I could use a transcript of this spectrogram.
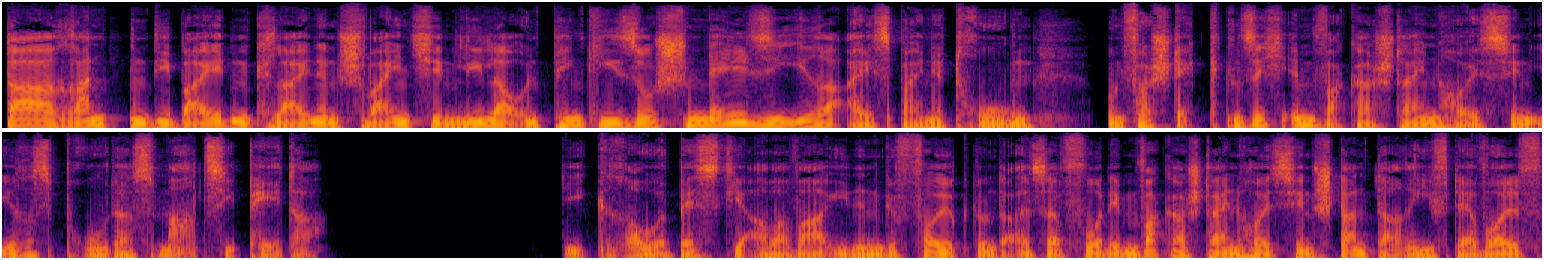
Da rannten die beiden kleinen Schweinchen Lila und Pinky so schnell sie ihre Eisbeine trugen und versteckten sich im Wackersteinhäuschen ihres Bruders Marzipeter. Die graue Bestie aber war ihnen gefolgt, und als er vor dem Wackersteinhäuschen stand, da rief der Wolf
